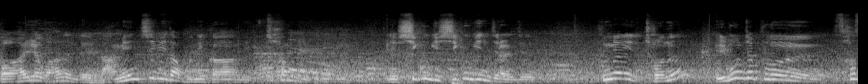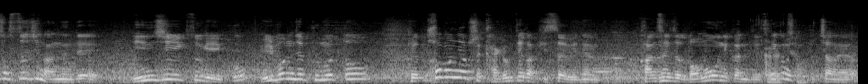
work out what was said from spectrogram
더 하려고 하는데 라멘집이다 보니까 참 시국이 시국인지라 이제 분명히 저는 일본 제품을 사서 쓰진 않는데 인식 속에 있고 일본 제품은 또그 터무니없이 가격대가 비싸요. 왜냐면 관세에서 넘어오니까 이제 세금이 그렇죠. 더 붙잖아요.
